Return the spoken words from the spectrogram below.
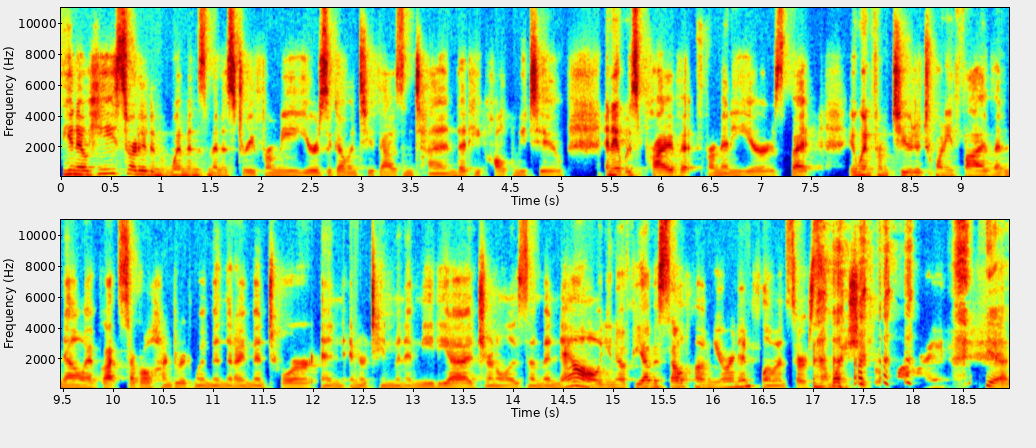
you know, he started in women's ministry for me years ago in 2010 that he called me to. And it was private for many years, but it went from two to 25. And now I've got several hundred women that I mentor in entertainment and media, journalism. And now, you know, if you have a cell phone, you're an influencer some way, shape, or form, right? Yeah.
